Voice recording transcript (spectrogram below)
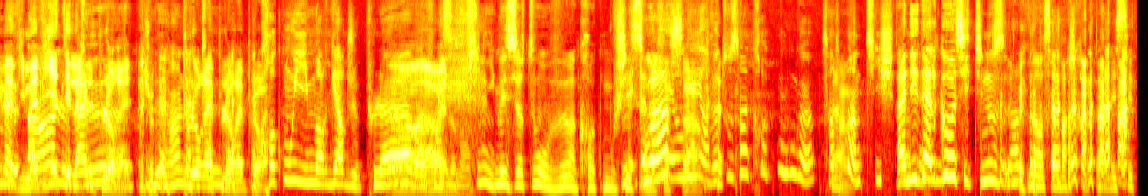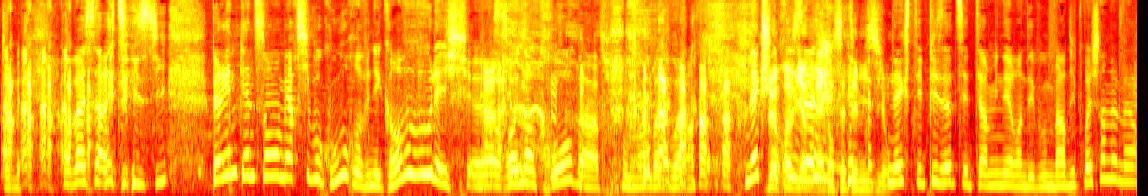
Pleuré ma vie, ma vie était là, elle pleurait. Je pleurais, pleurais, pleurais. Croque-mouille, il me regarde, je pleure. Ah, Enfin, c'est fini. Mais surtout, on veut un croque-mouche chez soi. ça. oui, on veut tous un croque-mou. C'est un, peu un petit chat. Anne Hidalgo, si tu nous. Non, ça marchera pas, laissez tomber. On va s'arrêter ici. Perrine Kenson, merci beaucoup. Revenez quand vous voulez. Euh, Renan Cro, bah, on va voir. hein. Next Je épisode- reviendrai dans cette émission. Next épisode, c'est terminé. Rendez-vous mardi prochain, même heure.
